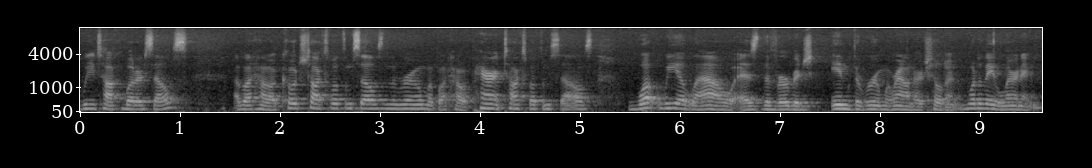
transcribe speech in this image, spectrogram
we talk about ourselves, about how a coach talks about themselves in the room, about how a parent talks about themselves, what we allow as the verbiage in the room around our children. What are they learning,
